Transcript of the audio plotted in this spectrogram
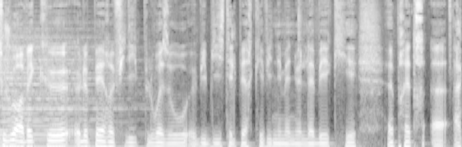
toujours avec euh, le père Philippe Loiseau, euh, bibliste, et le père Kevin Emmanuel Labbé, qui est prêtre à,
